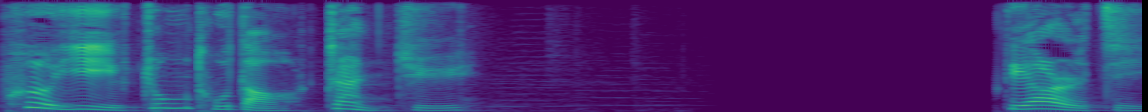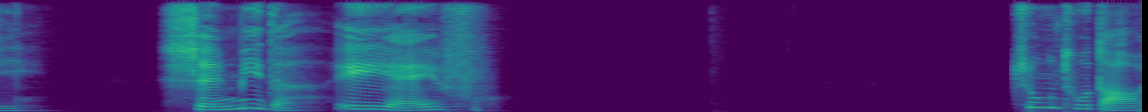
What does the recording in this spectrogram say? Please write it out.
破译中途岛战局。第二集：神秘的 A.F。中途岛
